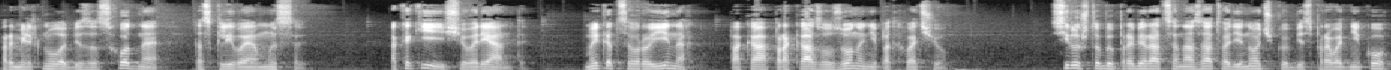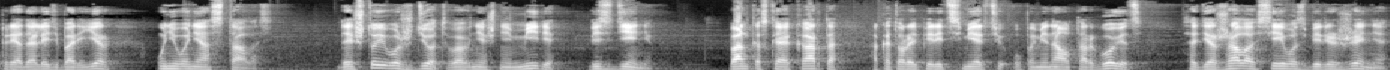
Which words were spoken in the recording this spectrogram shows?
Промелькнула безысходная, тоскливая мысль. А какие еще варианты? Мыкаться в руинах, пока проказу зоны не подхвачу. Сил, чтобы пробираться назад в одиночку, без проводников преодолеть барьер, у него не осталось. Да и что его ждет во внешнем мире без денег? Банковская карта, о которой перед смертью упоминал торговец, содержала все его сбережения,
